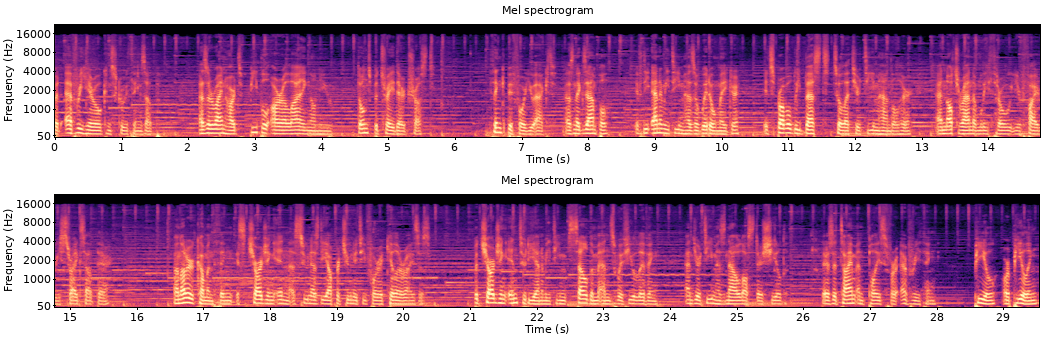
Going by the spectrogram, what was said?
but every hero can screw things up. As a Reinhardt, people are relying on you. Don't betray their trust. Think before you act. As an example, if the enemy team has a Widowmaker, it's probably best to let your team handle her, and not randomly throw your fiery strikes out there. Another common thing is charging in as soon as the opportunity for a kill arises. But charging into the enemy team seldom ends with you living, and your team has now lost their shield. There's a time and place for everything. Peel, or peeling,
